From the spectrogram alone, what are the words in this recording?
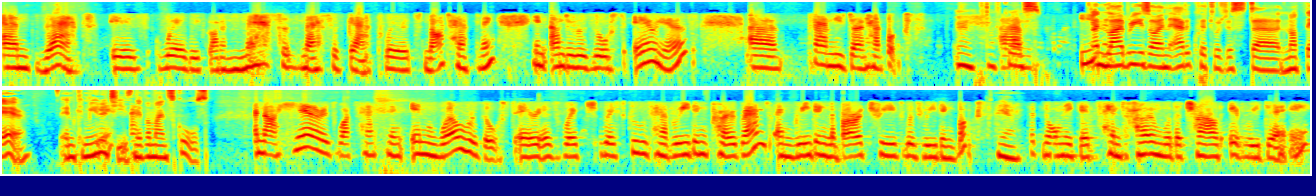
And that is where we've got a massive, massive gap where it's not happening in under resourced areas. Uh, families don't have books. Mm, of course. Um, and libraries are inadequate or just uh, not there in communities, yes, never mind schools. And now here is what's happening in well-resourced areas which, where schools have reading programs and reading laboratories with reading books yeah. that normally get sent home with a child every day,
